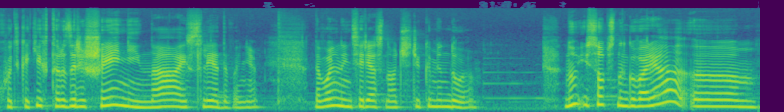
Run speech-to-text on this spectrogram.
хоть каких-то разрешений на исследования. Довольно интересно, очень рекомендую. Ну и, собственно говоря, эм,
